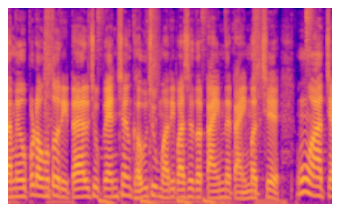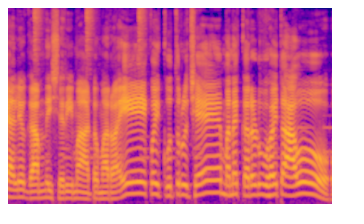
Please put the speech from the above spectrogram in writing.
તમે ઉપડો, હું તો રિટાયર છું પેન્શન ઘઉં છું, મારી પાસે તો ટાઈમ ને ટાઈમ જ છે. હું આ ચાલ્યો ગામની શેરીમાં આટો મારવા. એ કોઈ કૂતરું છે? મને કરડવું હોય તો આવો.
